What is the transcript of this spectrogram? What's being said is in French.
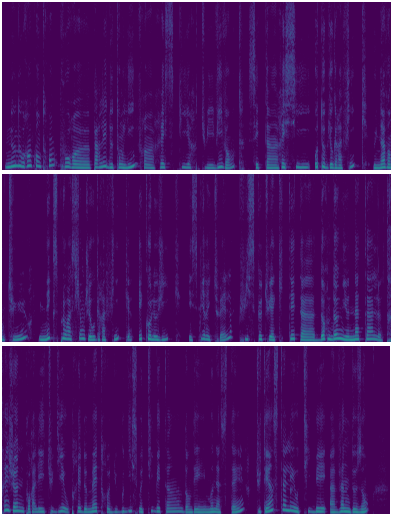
Nous nous rencontrons pour euh, parler de ton livre Respire, tu es vivante. C'est un récit autobiographique, une aventure, une exploration géographique, écologique et spirituelle, puisque tu as quitté ta Dordogne natale très jeune pour aller étudier auprès de maîtres du bouddhisme tibétain dans des monastères. Tu t'es installée au Tibet à 22 ans.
